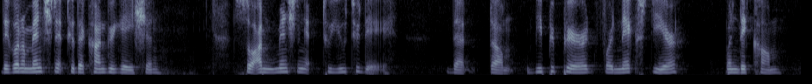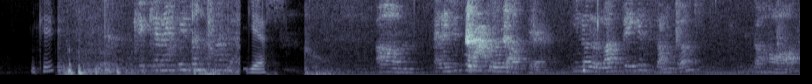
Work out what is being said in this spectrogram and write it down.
they're going to mention it to their congregation so i'm mentioning it to you today that um, be prepared for next year when they come Okay? Can, can I say something on that? Yes. Um, and I just want to throw it out there. You know, the Las Vegas Sangha, the hall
